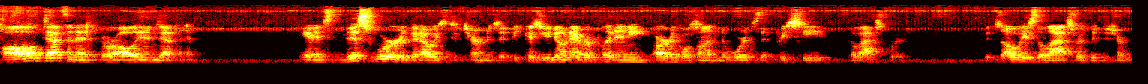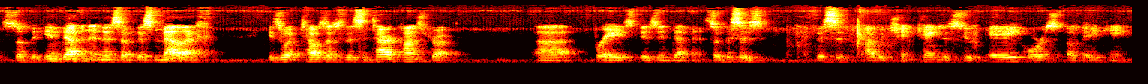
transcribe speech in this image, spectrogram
all definite or all indefinite. And it's this word that always determines it because you don't ever put any articles on the words that precede the last word. It's always the last word that determines. So the indefiniteness of this melech is what tells us this entire construct uh, phrase is indefinite. So this is this is, I would cha- change this to a horse of a king.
